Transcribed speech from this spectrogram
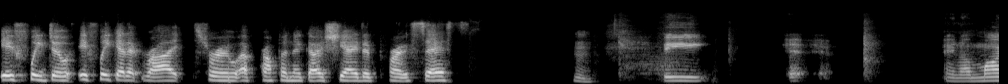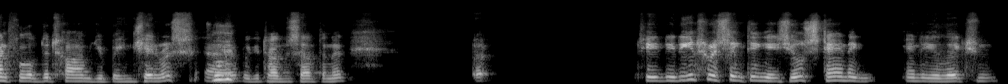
if we do if we get it right through a proper negotiated process hmm. the uh, and I'm mindful of the time you've been generous uh, mm-hmm. with your time this afternoon. Uh, the, the interesting thing is you're standing in the election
